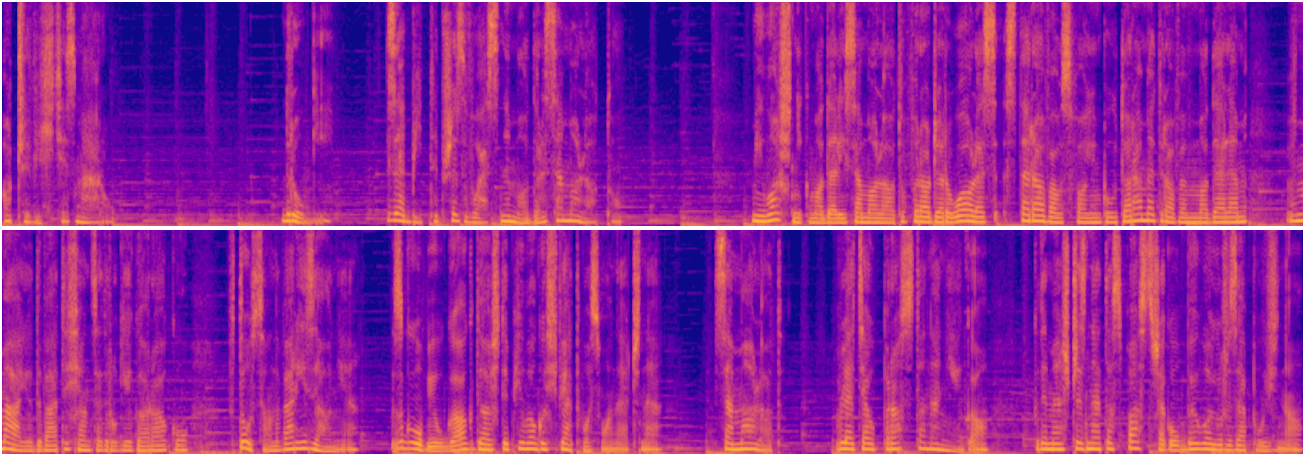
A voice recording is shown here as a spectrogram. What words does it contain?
Oczywiście zmarł. Drugi, zabity przez własny model samolotu. Miłośnik modeli samolotów Roger Wallace sterował swoim półtorametrowym modelem w maju 2002 roku w Tucson w Arizonie. Zgubił go, gdy oślepiło go światło słoneczne. Samolot wleciał prosto na niego. Gdy mężczyzna to spostrzegł, było już za późno.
